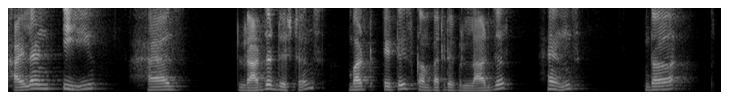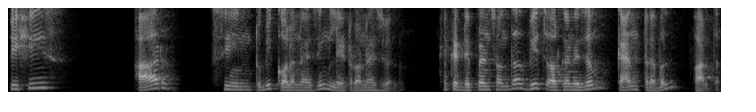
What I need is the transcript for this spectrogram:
island E has larger distance, but it is comparatively larger. Hence, the species are seen to be colonizing later on as well. Okay, depends on the which organism can travel farther.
